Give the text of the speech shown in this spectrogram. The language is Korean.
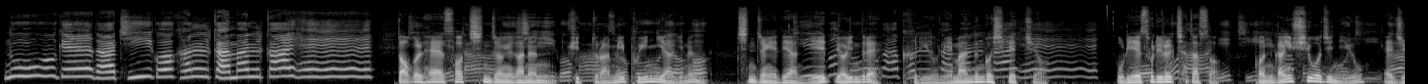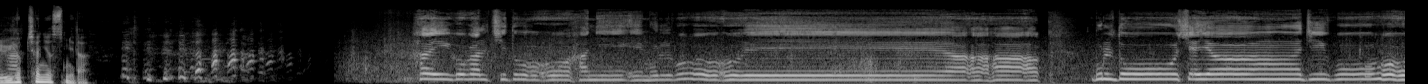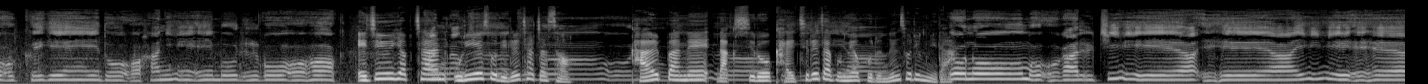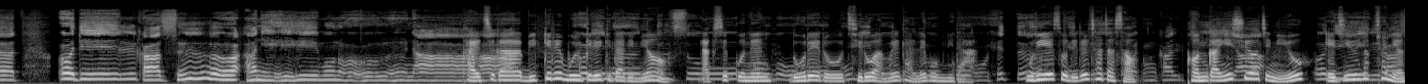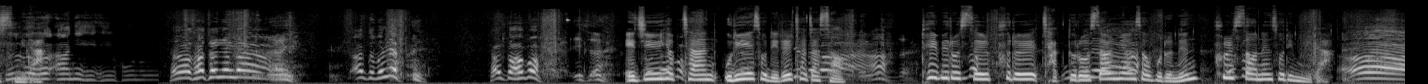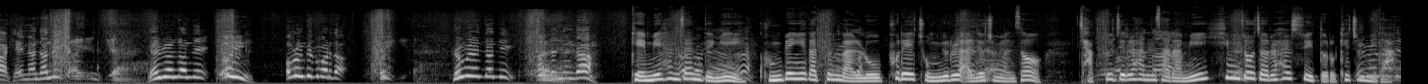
누게다 지고 갈까 말까 해 떡을 해서 친정에 가는 귀뚜라미 부인 이야기는 친정에 대한 옛 여인들의 그리움이 만든 것이겠죠. 우리의 소리를 찾아서 건강이 쉬워진 이유 애주유 협찬이었습니다. 아이고 갈지도 하니 물고 물도 쇠어지고 그게도 하니 물고 애지유 협찬 우리의 소리를 찾아서 가을밤에 낚시로 갈치를 잡으며 부르는 소리입니다. 요놈의 갈치 어딜 가서 아니 무느냐 갈치가 미끼를 물기를 기다리며 낚시꾼은 노래로 지루함을 달래봅니다. 우리의 소리를 찾아서 건강이 쉬워진 이유 애지유 협찬이었습니다. 자, 사천년가 짝도 벌려 애지유 협찬 우리의 소리를 찾아서 퇴비로 쓸 풀을 작두로 썰면서 부르는 풀 써는 소리입니다. 아 개면잔디. 개면잔디. 어이 어부렁대고 말이다. 개면잔디. 사천년가? 개미 한 잔 등이 군뱅이 같은 말로 풀의 종류를 알려주면서 작두질을 하는 사람이 힘 조절을 할 수 있도록 해줍니다.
